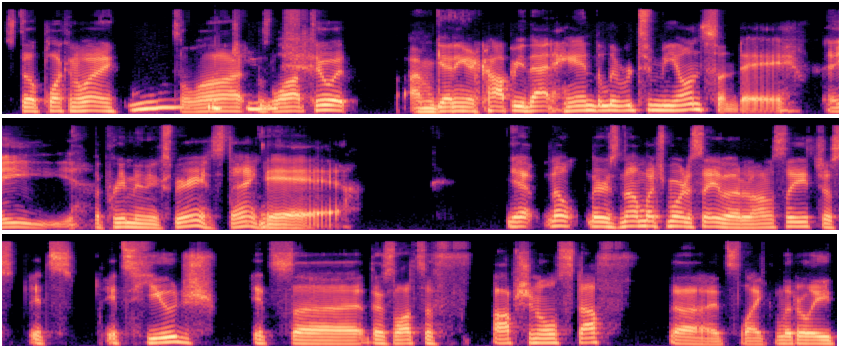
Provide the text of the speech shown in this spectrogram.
still plucking away it's a lot there's a lot to it I'm getting a copy of that hand delivered to me on Sunday. Hey. the premium experience dang Yeah. Yeah, no, there's not much more to say about it, honestly. It's just it's it's huge. It's uh there's lots of optional stuff. Uh it's like literally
